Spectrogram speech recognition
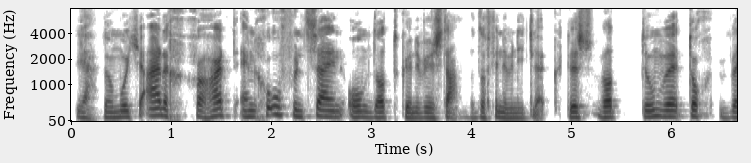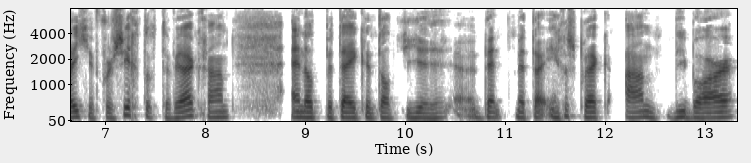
ja, dan moet je aardig gehard en geoefend zijn om dat te kunnen weerstaan. Want dat vinden we niet leuk. Dus wat doen we toch een beetje voorzichtig te werk gaan. En dat betekent dat je uh, bent met daar in gesprek aan die bar.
